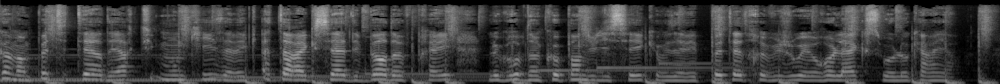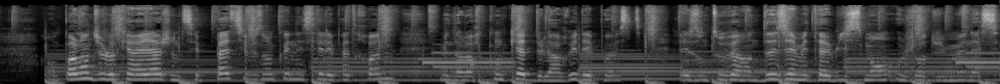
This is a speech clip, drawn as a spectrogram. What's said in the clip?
Comme un petit air des Arctic Monkeys avec Ataraxia des Bird of Prey, le groupe d'un copain du lycée que vous avez peut-être vu jouer au Relax ou au Locaria. En parlant du Locaria, je ne sais pas si vous en connaissez les patronnes, mais dans leur conquête de la rue des Postes, elles ont ouvert un deuxième établissement aujourd'hui menacé.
